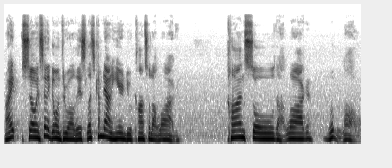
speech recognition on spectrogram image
All right, so instead of going through all this, let's come down here and do a console.log console.log log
